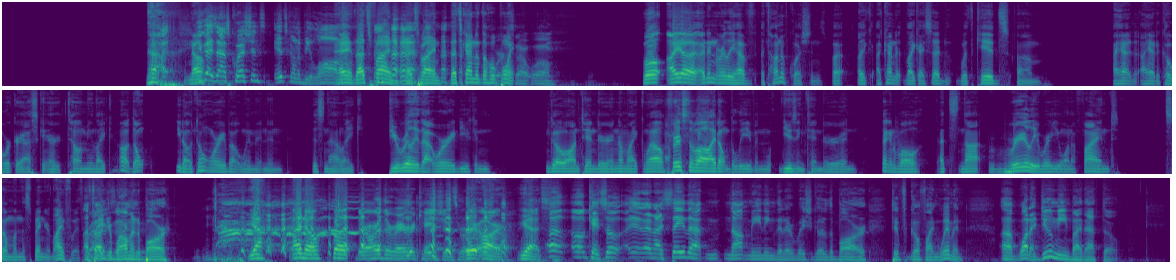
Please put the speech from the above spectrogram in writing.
I- no. You guys ask questions, it's going to be long. Hey, that's fine. That's fine. That's kind of the whole Works point. out well. Well, I uh, I didn't really have a ton of questions, but like I kind of like I said with kids, um, I had I had a coworker asking or telling me like, oh, don't you know, don't worry about women and this and that. Like, if you're really that worried, you can go on Tinder. And I'm like, well, first of all, I don't believe in using Tinder, and second of all, that's not really where you want to find someone to spend your life with. I right? found your mom in a bar. yeah, I know, but There are the rare occasions where there are yes. Uh, okay, so and and I say that not meaning that everybody should go to the bar to f- go find women. Uh, what I do mean by that, though,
